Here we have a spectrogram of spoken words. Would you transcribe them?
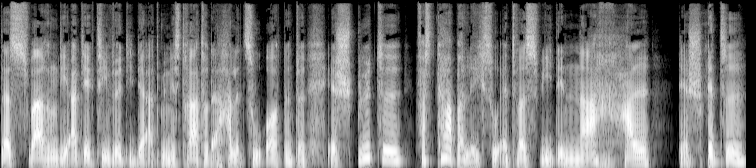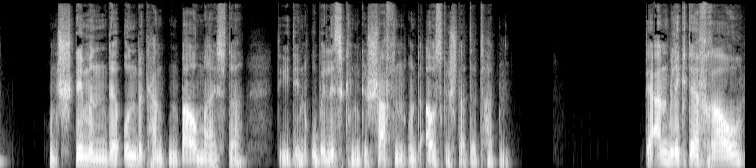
Das waren die Adjektive, die der Administrator der Halle zuordnete. Er spürte fast körperlich so etwas wie den Nachhall der Schritte und Stimmen der unbekannten Baumeister, die den Obelisken geschaffen und ausgestattet hatten. Der Anblick der Frau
